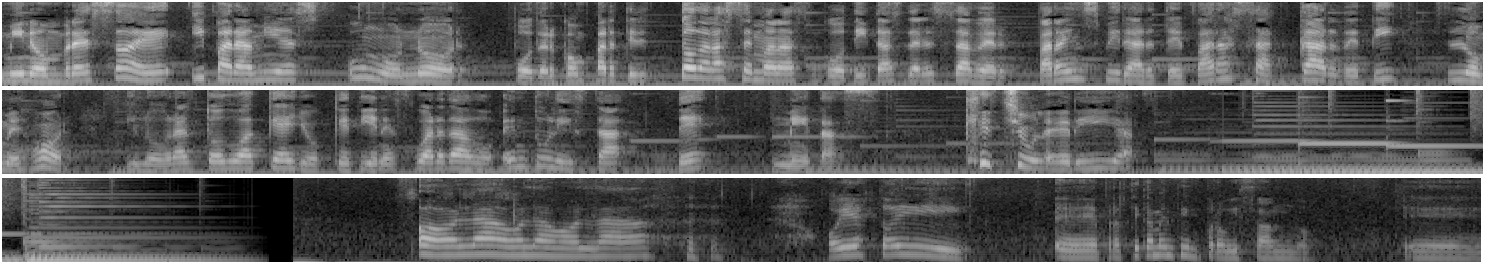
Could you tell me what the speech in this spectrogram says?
Mi nombre es Zoe y para mí es un honor poder compartir todas las semanas gotitas del saber para inspirarte, para sacar de ti lo mejor y lograr todo aquello que tienes guardado en tu lista de metas. ¡Qué chulería! Hola, hola, hola. Hoy estoy eh, prácticamente improvisando. Eh,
